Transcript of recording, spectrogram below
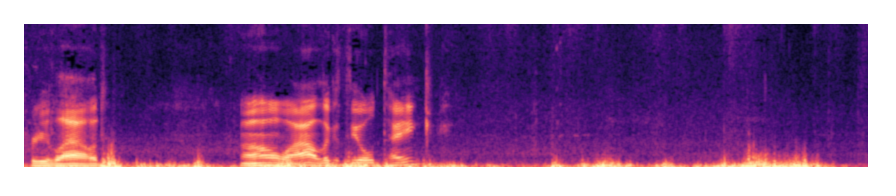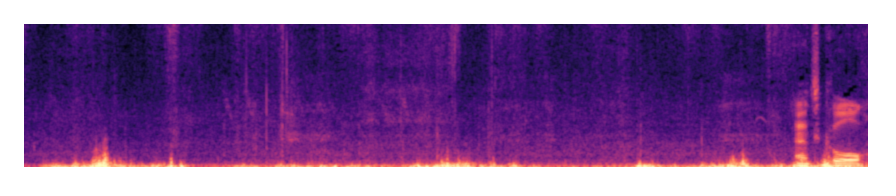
Pretty loud. Oh, wow. Look at the old tank. That's cool.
